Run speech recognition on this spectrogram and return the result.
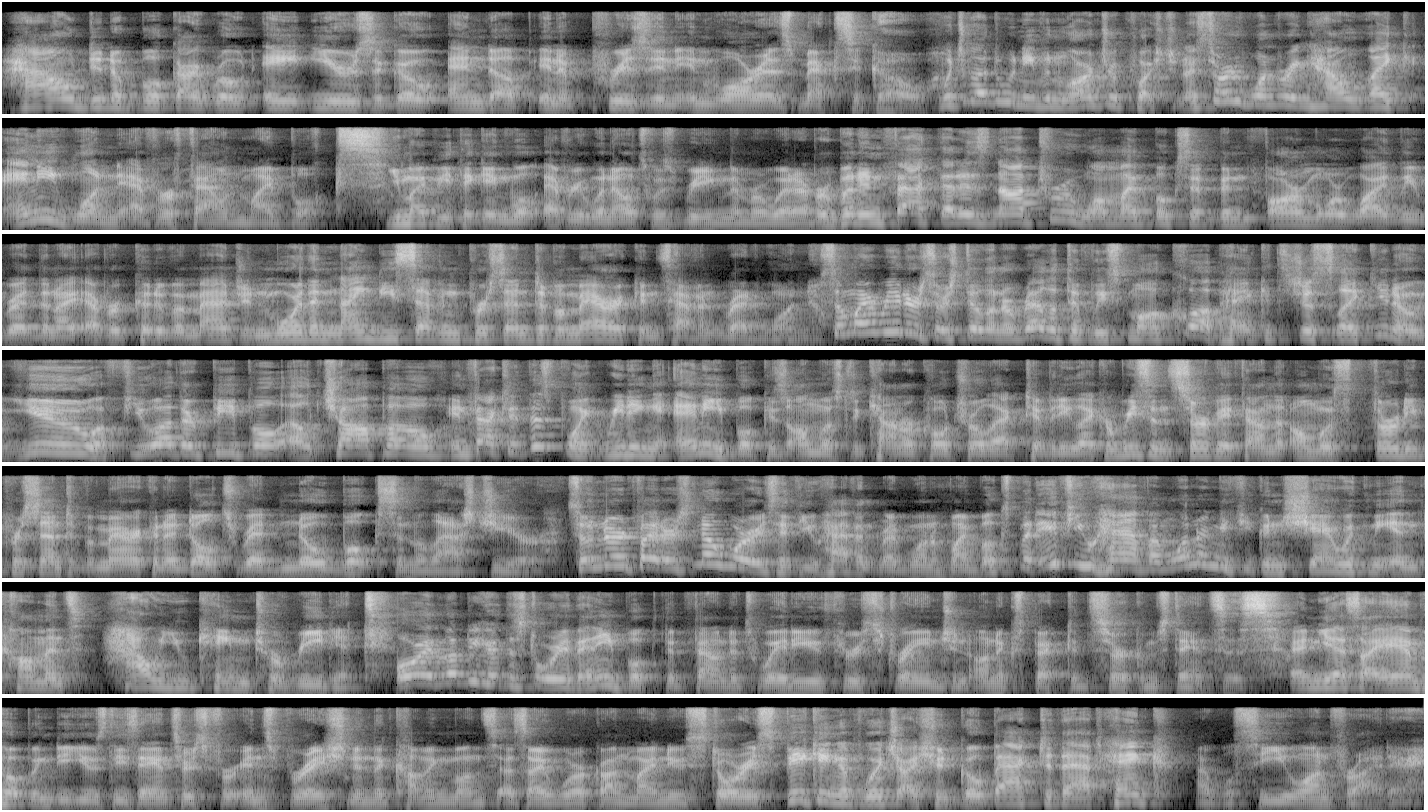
How did a book I wrote eight years ago end up in a prison in Juarez, Mexico? Which led to an even larger question. I started wondering how, like, anyone ever found my books. You might be thinking, well, everyone else was reading them or whatever, but in fact, that is not true. While my books have been far more widely read than I ever could have imagined, more than 97% of Americans haven't read one. So my readers are still in a relatively small club, Hank. It's just like, you know, you, a few other people, El Chapo. In fact, at this point, reading any book is almost a countercultural activity. Like, a recent survey found that almost 30% of Americans American adults read no books in the last year. So Nerdfighters, no worries if you haven't read one of my books, but if you have, I'm wondering if you can share with me in comments how you came to read it. Or I'd love to hear the story of any book that found its way to you through strange and unexpected circumstances. And yes, I am hoping to use these answers for inspiration in the coming months as I work on my new story. Speaking of which, I should go back to that. Hank, I will see you on Friday.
